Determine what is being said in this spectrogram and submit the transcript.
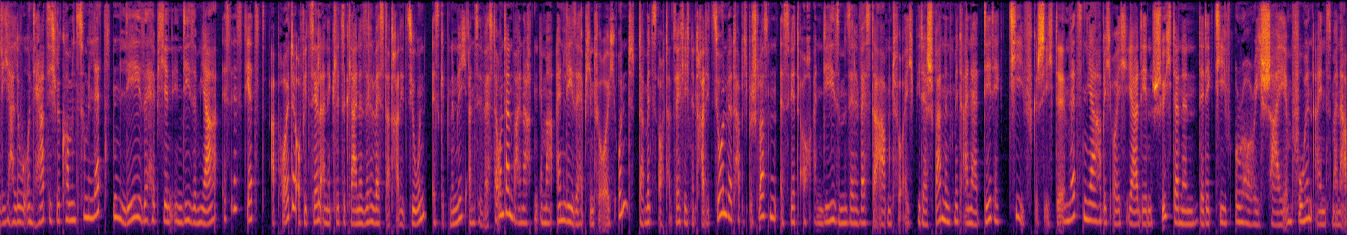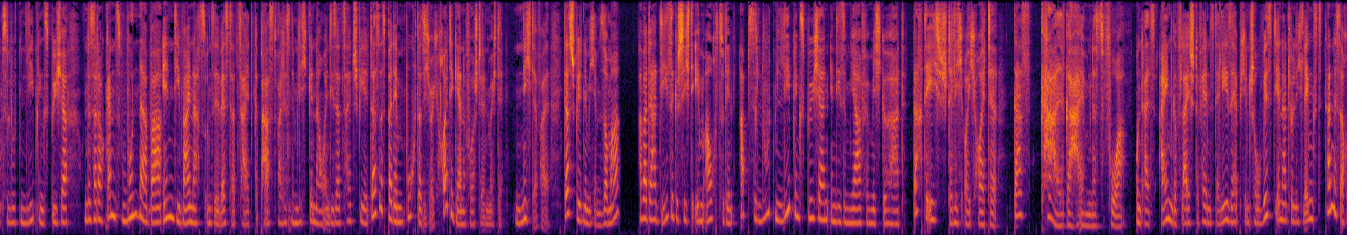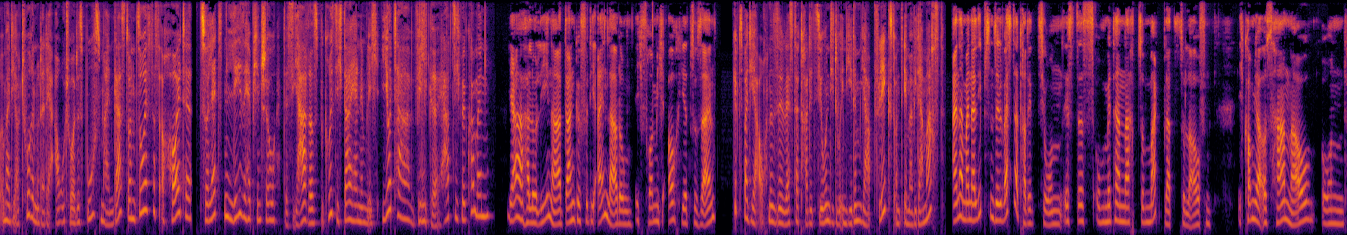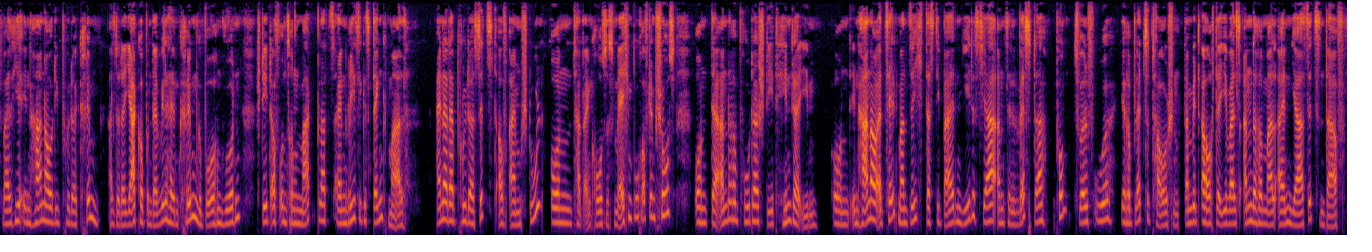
Hallo und herzlich willkommen zum letzten Lesehäppchen in diesem Jahr. Es ist jetzt ab heute offiziell eine klitzekleine Silvestertradition. Es gibt nämlich an Silvester und an Weihnachten immer ein Lesehäppchen für euch. Und damit es auch tatsächlich eine Tradition wird, habe ich beschlossen, es wird auch an diesem Silvesterabend für euch wieder spannend mit einer Detektivgeschichte. Im letzten Jahr habe ich euch ja den schüchternen Detektiv Rory Shy empfohlen, eins meiner absoluten Lieblingsbücher. Und es hat auch ganz wunderbar wunderbar in die Weihnachts- und Silvesterzeit gepasst, weil es nämlich genau in dieser Zeit spielt. Das ist bei dem Buch, das ich euch heute gerne vorstellen möchte, nicht der Fall. Das spielt nämlich im Sommer. Aber da diese Geschichte eben auch zu den absoluten Lieblingsbüchern in diesem Jahr für mich gehört, dachte ich, stelle ich euch heute das Karl-Geheimnis vor. Und als eingefleischte Fans der Lesehäppchen-Show wisst ihr natürlich längst, dann ist auch immer die Autorin oder der Autor des Buchs mein Gast. Und so ist es auch heute. Zur letzten Lesehäppchen-Show des Jahres begrüße ich daher nämlich Jutta Wilke. Herzlich willkommen. Ja, hallo Lena, danke für die Einladung. Ich freue mich auch hier zu sein. Gibt's bei dir auch eine Silvestertradition, die du in jedem Jahr pflegst und immer wieder machst? Einer meiner liebsten Silvestertraditionen ist es, um Mitternacht zum Marktplatz zu laufen. Ich komme ja aus Hanau und weil hier in Hanau die Brüder Grimm, also der Jakob und der Wilhelm Grimm geboren wurden, steht auf unserem Marktplatz ein riesiges Denkmal. Einer der Brüder sitzt auf einem Stuhl und hat ein großes Märchenbuch auf dem Schoß und der andere Bruder steht hinter ihm. Und in Hanau erzählt man sich, dass die beiden jedes Jahr an Silvester Punkt 12 Uhr ihre Plätze tauschen, damit auch der jeweils andere mal ein Jahr sitzen darf.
